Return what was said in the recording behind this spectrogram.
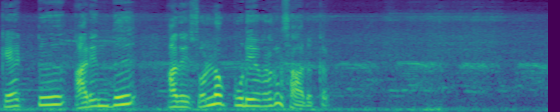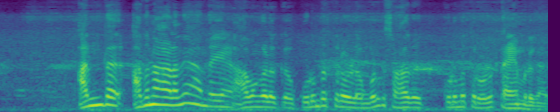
கேட்டு அறிந்து அதை சொல்லக்கூடியவர்கள் சாதுக்கள். அந்த அதனால தான் அந்த அவங்களுக்கு குடும்பத்தில் உள்ளவங்களுக்கு சாது குடும்பத்தில் உள்ள டைம் இருக்காது.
